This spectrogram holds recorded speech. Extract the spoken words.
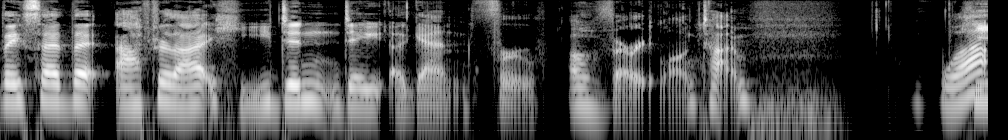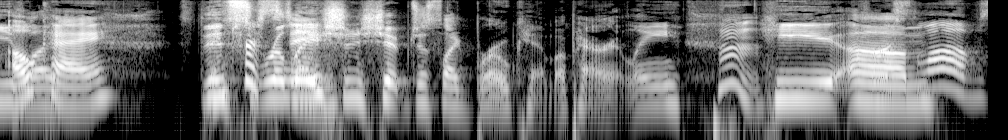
they said that after that he didn't date again for a very long time. What? he, like, okay. This relationship just like broke him. Apparently, Hmm. he First um. loves.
